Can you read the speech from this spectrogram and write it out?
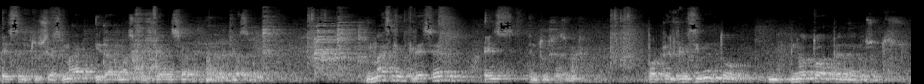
es entusiasmar y dar más confianza a la clase media. Más que crecer, es entusiasmar. Porque el crecimiento no todo depende de nosotros.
